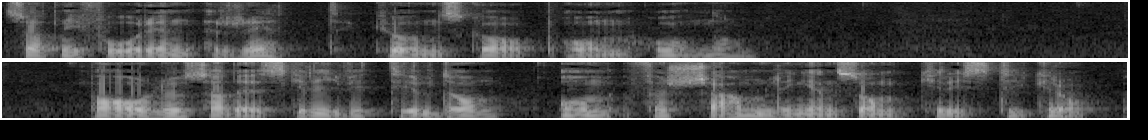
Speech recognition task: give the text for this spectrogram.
så att ni får en rätt kunskap om honom. Paulus hade skrivit till dem om församlingen som Kristi kropp.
